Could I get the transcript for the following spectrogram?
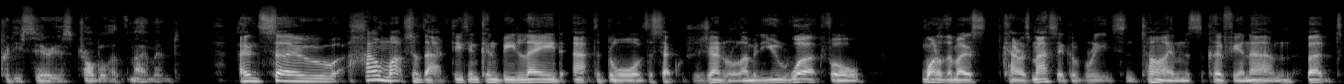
pretty serious trouble at the moment. And so, how much of that do you think can be laid at the door of the Secretary General? I mean, you worked for one of the most charismatic of recent times, Kofi Annan, but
